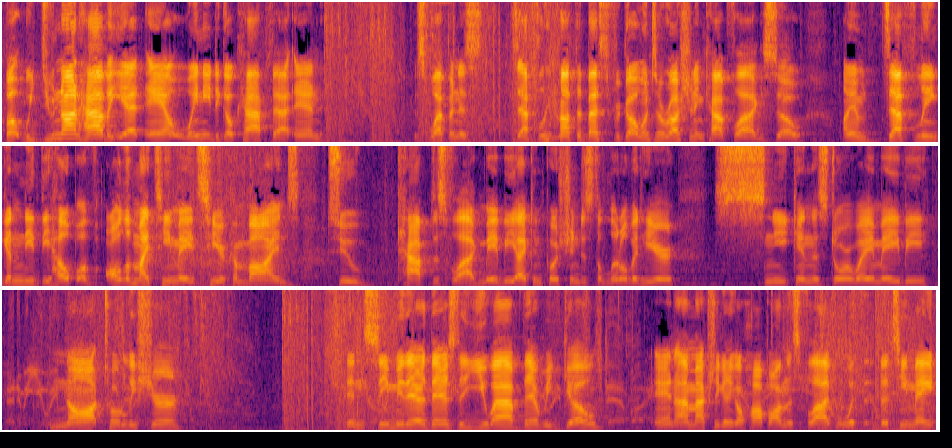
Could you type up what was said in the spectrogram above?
But we do not have it yet, and we need to go cap that. And this weapon is definitely not the best for going to Russian and cap flag, So I am definitely going to need the help of all of my teammates here combined to cap this flag. Maybe I can push in just a little bit here. Sneak in this doorway, maybe. Not totally sure. Didn't see me there. There's the UAV. There we go. And I'm actually going to go hop on this flag with the teammate.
